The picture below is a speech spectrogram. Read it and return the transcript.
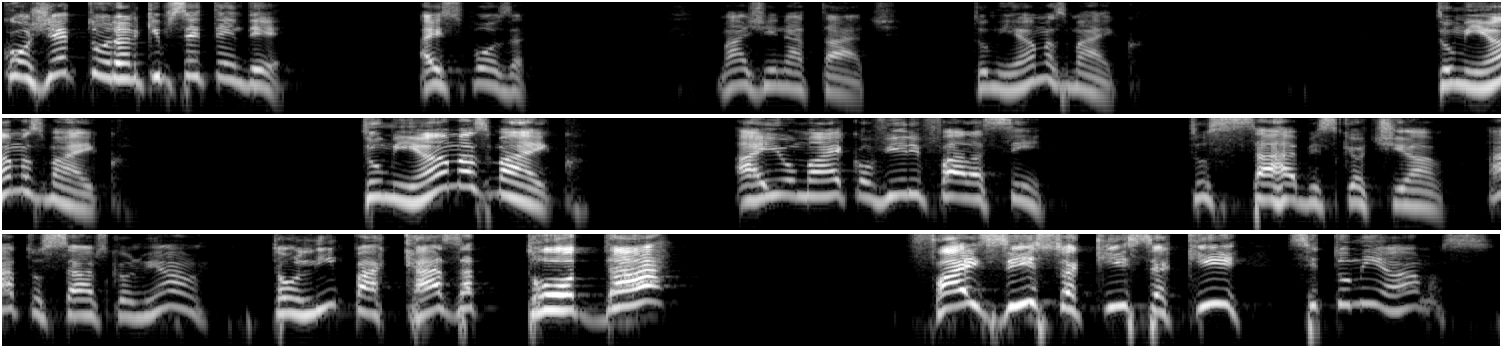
conjecturando aqui para você entender. A esposa, imagina a Tati. Tu me amas, Maico? Tu me amas, Maico? Tu me amas, Maico? Aí o Michael vira e fala assim: Tu sabes que eu te amo. Ah, tu sabes que eu me amo? Então limpa a casa toda. Faz isso aqui, isso aqui, se tu me amas.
